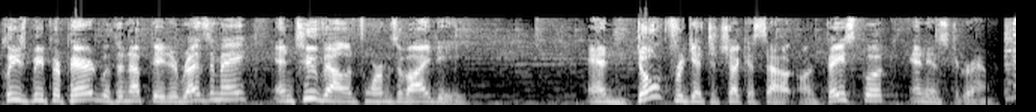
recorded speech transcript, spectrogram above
Please be prepared with an updated resume and two valid forms of ID. And don't forget to check us out on Facebook and Instagram.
